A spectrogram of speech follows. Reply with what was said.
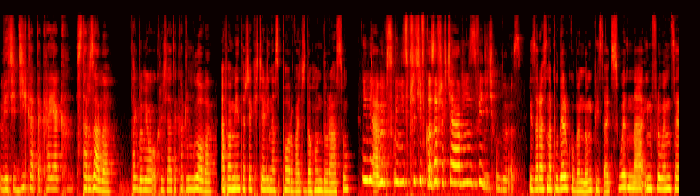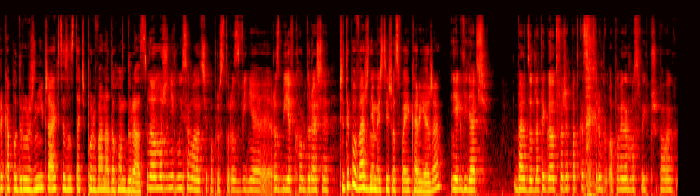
wiecie, dzika, taka jak Starzana. Tak bym ją określała, taka dżunglowa. A pamiętasz, jak chcieli nas porwać do Hondurasu? Nie miałabym w sumie nic przeciwko, zawsze chciałam zwiedzić Honduras. I zaraz na pudelku będą pisać słynna influencerka podróżnicza chce zostać porwana do Hondurasu. No może niech mój samolot się po prostu rozwinie, rozbije w Hondurasie. Czy ty poważnie myślisz o swojej karierze? Jak widać, bardzo, dlatego otworzę podcast, w którym opowiadam o swoich przypałach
